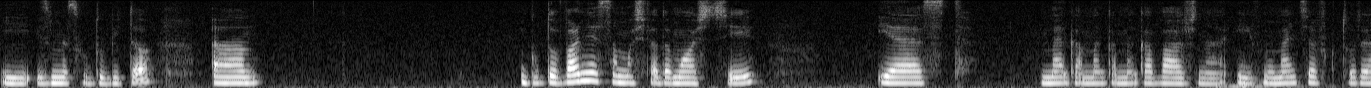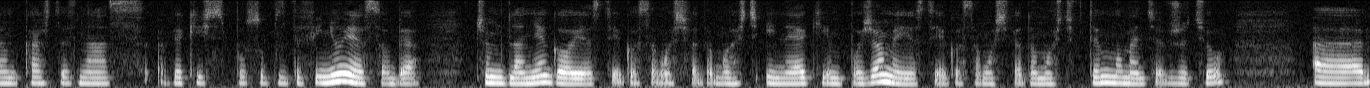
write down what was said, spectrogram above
i, i zmysł dubito, budowanie samoświadomości jest mega, mega, mega ważne i w momencie, w którym każdy z nas w jakiś sposób zdefiniuje sobie, czym dla niego jest jego samoświadomość i na jakim poziomie jest jego samoświadomość w tym momencie w życiu, e,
